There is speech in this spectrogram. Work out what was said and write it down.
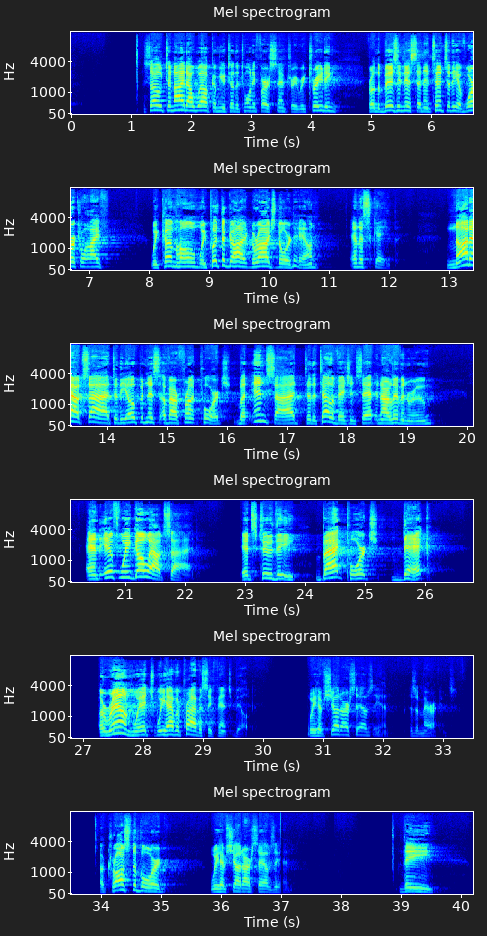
So tonight I welcome you to the 21st century, retreating from the busyness and intensity of work life. We come home, we put the garage door down and escape. Not outside to the openness of our front porch, but inside to the television set in our living room. And if we go outside, it's to the back porch deck around which we have a privacy fence built. We have shut ourselves in as Americans. Across the board, we have shut ourselves in. The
